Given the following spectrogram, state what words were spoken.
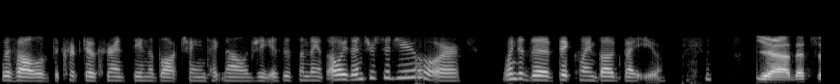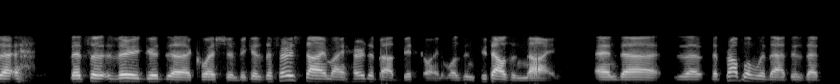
with all of the cryptocurrency and the blockchain technology? Is this something that's always interested you, or when did the Bitcoin bug bite you? yeah, that's a that's a very good uh, question because the first time I heard about Bitcoin was in 2009, and uh, the the problem with that is that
